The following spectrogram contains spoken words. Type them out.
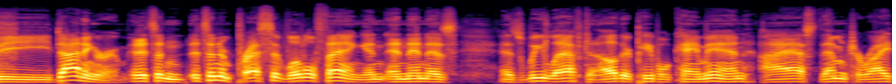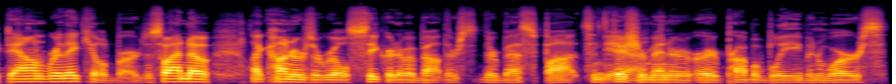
the dining room. It's an it's an impressive little thing. And and then as as we left and other people came in, I asked them to write down where they killed birds. And so I know like hunters are real secretive about their their best spots, and Yeah. fishermen are, are probably even worse.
